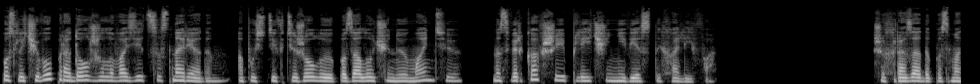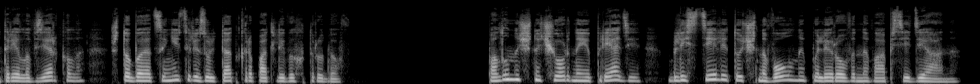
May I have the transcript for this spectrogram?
После чего продолжила возиться снарядом, опустив тяжелую позолоченную мантию на сверкавшие плечи невесты халифа. Шахразада посмотрела в зеркало, чтобы оценить результат кропотливых трудов. Полуночно-черные пряди блестели точно волны полированного обсидиана.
